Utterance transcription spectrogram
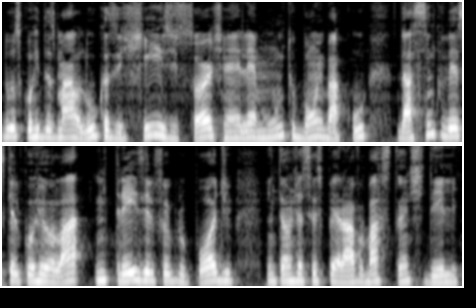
Duas corridas malucas e cheias de sorte, né? Ele é muito bom em Baku. Das cinco vezes que ele correu lá, em três ele foi pro pódio. Então já se esperava bastante dele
